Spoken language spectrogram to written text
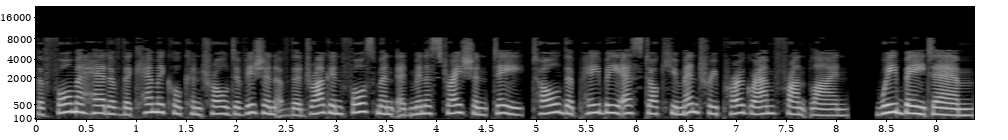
the former head of the Chemical Control Division of the Drug Enforcement Administration D, told the PBS documentary program Frontline, "We beat M."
